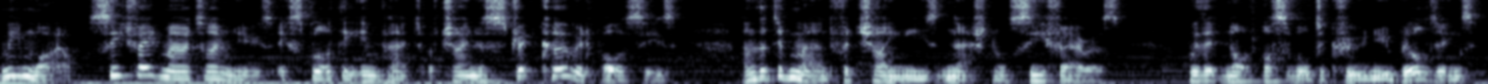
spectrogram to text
Meanwhile, Seatrade Maritime News explored the impact of China's strict COVID policies and the demand for Chinese national seafarers. With it not possible to crew new buildings,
